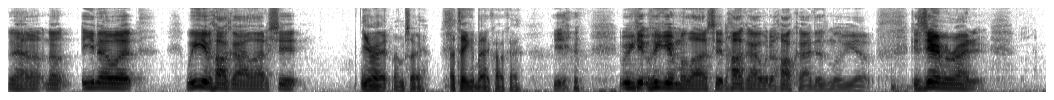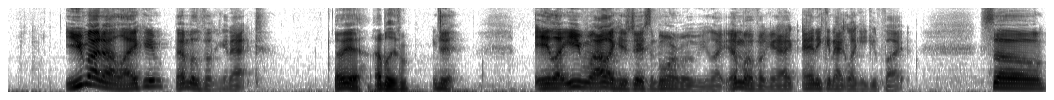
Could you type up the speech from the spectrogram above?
No, no, no. You know what? We give Hawkeye a lot of shit. You're right. I'm sorry. I take it back, Hawkeye. Yeah, we give we give him a lot of shit. Hawkeye would have Hawkeye this movie up because Jeremy Renner. You might not like him. That motherfucker can act. Oh yeah, I believe him. Yeah, he like even I like his Jason Bourne movie. Like that motherfucker can act, and he can act like he can fight. So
